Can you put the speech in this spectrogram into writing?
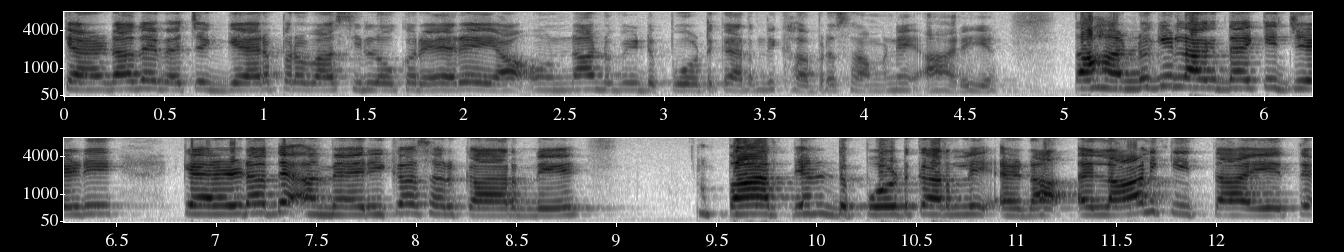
ਕੈਨੇਡਾ ਦੇ ਵਿੱਚ ਗੈਰ ਪ੍ਰਵਾਸੀ ਲੋਕ ਰਹਿ ਰਹੇ ਆ, ਉਹਨਾਂ ਨੂੰ ਵੀ ਡਿਪੋਰਟ ਕਰਨ ਦੀ ਖਬਰ ਸਾਹਮਣੇ ਆ ਰਹੀ ਹੈ। ਤੁਹਾਨੂੰ ਕੀ ਲੱਗਦਾ ਹੈ ਕਿ ਜਿਹੜੀ ਕੈਨੇਡਾ ਤੇ ਅਮਰੀਕਾ ਸਰਕਾਰ ਨੇ ਭਾਰਤੀਆਂ ਨੂੰ ਡਿਪੋਰਟ ਕਰਨ ਲਈ ਐਡਾ- ਐਲਾਨ ਕੀਤਾ ਏ ਤੇ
